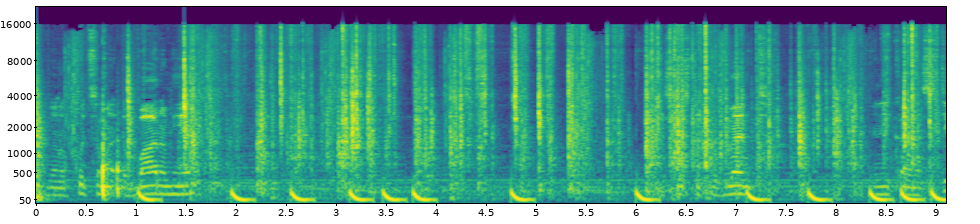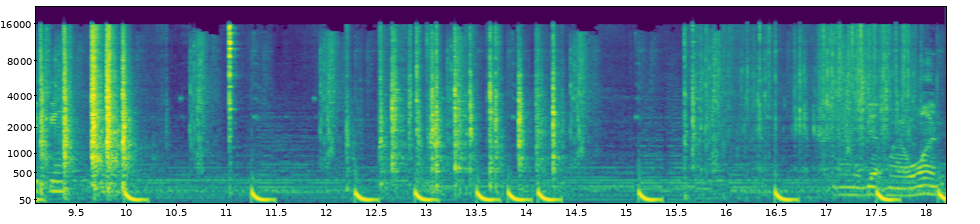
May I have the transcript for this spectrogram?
I'm gonna put some at the bottom here. Is to prevent I'm gonna get my one.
